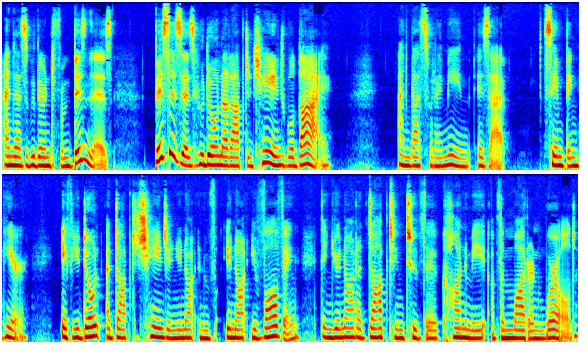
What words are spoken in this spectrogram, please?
And as we learned from business, businesses who don't adapt to change will die. And that's what I mean is that same thing here if you don't adopt change and you're not you're not evolving, then you're not adopting to the economy of the modern world.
